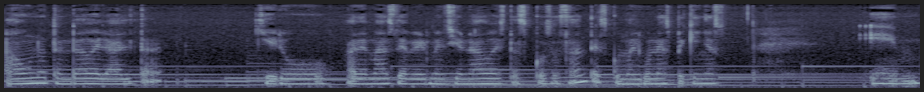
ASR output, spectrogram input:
aún no te han dado el alta, quiero, además de haber mencionado estas cosas antes, como algunas pequeñas em,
